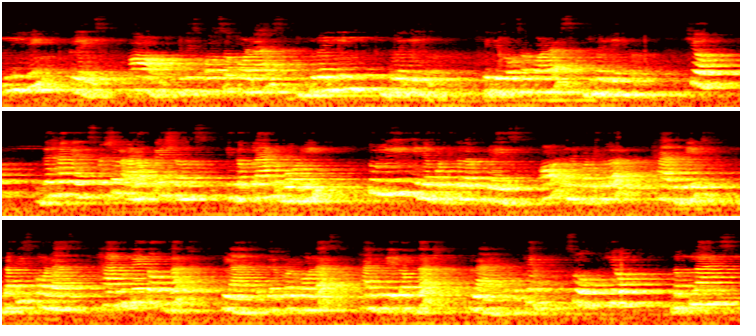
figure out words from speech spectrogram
Living place or it is also called as dwelling dwelling. It is also called as dwelling. Here they have a special adaptations in the plant body to live in a particular place or in a particular habitat that is called as habitat of that plant. Therefore called as habitat of that plant. Okay? So here the plants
